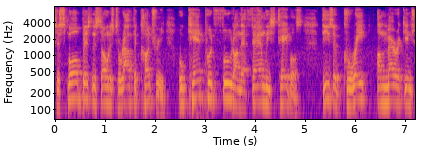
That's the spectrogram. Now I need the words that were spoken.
to small business owners throughout the country who can't put food on their families' tables. These are great Americans,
